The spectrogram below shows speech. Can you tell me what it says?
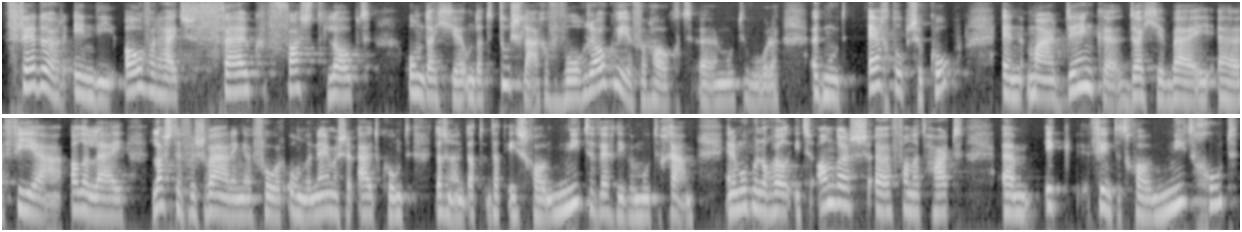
verder in die overheidsfuik vastloopt omdat, je, omdat de toeslagen vervolgens ook weer verhoogd uh, moeten worden. Het moet echt op zijn kop. En maar denken dat je bij uh, via allerlei lastenverzwaringen voor ondernemers eruit komt, dat is, dat, dat is gewoon niet de weg die we moeten gaan. En er moet me nog wel iets anders uh, van het hart. Um, ik vind het gewoon niet goed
